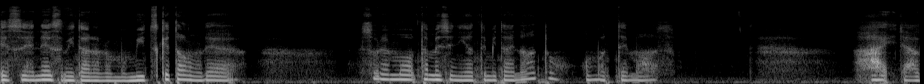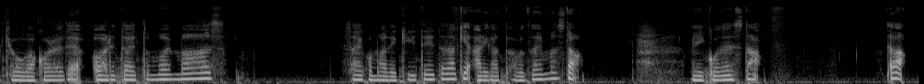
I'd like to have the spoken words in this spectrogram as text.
SNS みたいなのも見つけたので、それも試しにやってみたいなと思っています。はい。じゃあ今日はこれで終わりたいと思います。最後まで聞いていただきありがとうございました。めいこでしたでは。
